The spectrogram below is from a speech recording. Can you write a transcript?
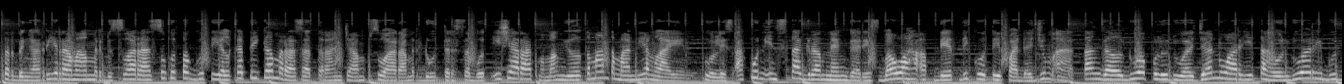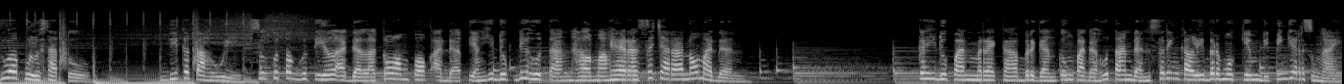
Terdengar irama merdu suara suku Togutil ketika merasa terancam. Suara merdu tersebut isyarat memanggil teman-teman yang lain. Tulis akun Instagram Neng garis bawah update dikutip pada Jumat, tanggal 22 Januari tahun 2021. Diketahui, suku Togutil adalah kelompok adat yang hidup di hutan Halmahera secara nomaden. Kehidupan mereka bergantung pada hutan dan sering kali bermukim di pinggir sungai.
